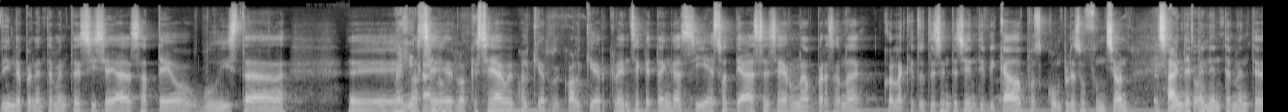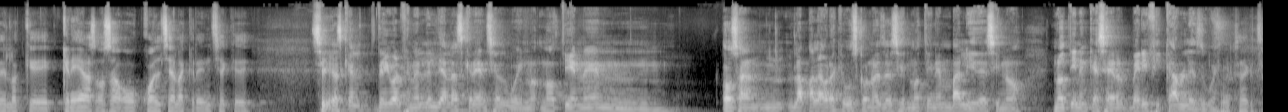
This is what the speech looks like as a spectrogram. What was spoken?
independientemente si seas ateo, budista, eh, no sé, lo que sea, güey, cualquier, cualquier creencia que tengas, si eso te hace ser una persona con la que tú te sientes identificado, pues cumple su función, Exacto. independientemente de lo que creas, o sea, o cuál sea la creencia que... Sí, es que te digo, al final del día las creencias, güey, no, no tienen. O sea, la palabra que busco no es decir no tienen validez, sino no tienen que ser verificables, güey. Exacto.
